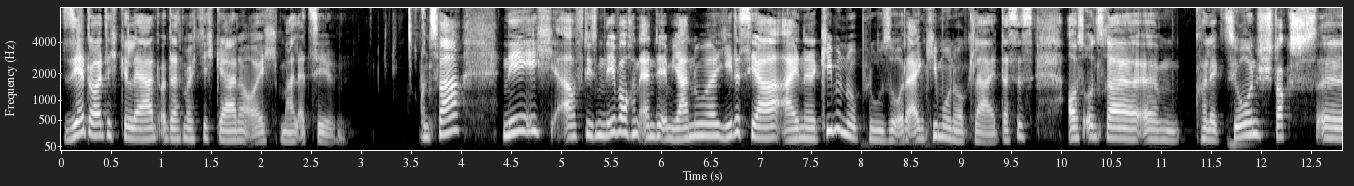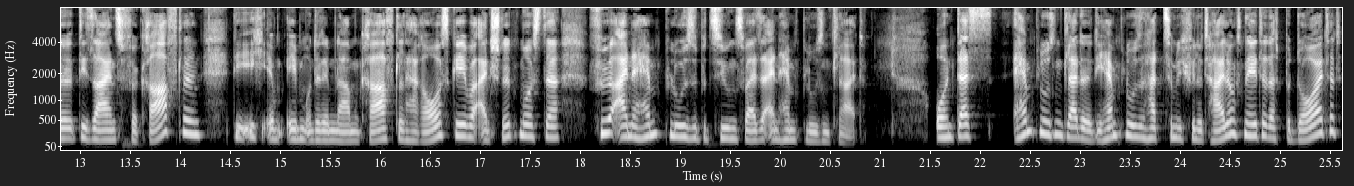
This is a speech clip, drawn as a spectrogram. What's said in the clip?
sehr deutlich gelernt und das möchte ich gerne euch mal erzählen. Und zwar nähe ich auf diesem Nähwochenende im Januar jedes Jahr eine Kimono-Bluse oder ein Kimono-Kleid. Das ist aus unserer ähm, Kollektion Stocks äh, Designs für Krafteln, die ich eben unter dem Namen Kraftel herausgebe, ein Schnittmuster für eine Hemdbluse beziehungsweise ein Hemdblusenkleid. Und das Hemdblusenkleid die Hemdbluse hat ziemlich viele Teilungsnähte. Das bedeutet,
